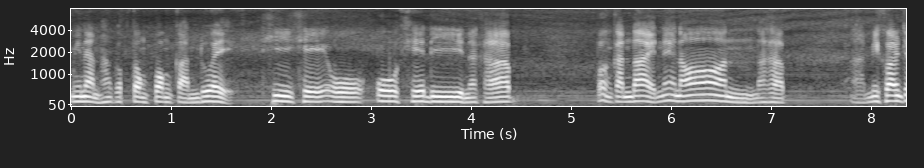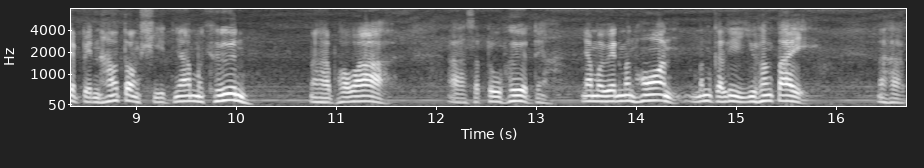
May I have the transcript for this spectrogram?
มีนั่นเราก็ต้องป้องกันด้วย TKO OKD นะครับ ป้องกันได้แน่นอนนะครับมีความจำเป็นเราต้องฉีดยามะคืนนะครับ เพราะว่าศัตรูพืชเนี่ยยามมื้อเว้นมันฮ้อน มันกะรีอยู่ทางใต้นะครับ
